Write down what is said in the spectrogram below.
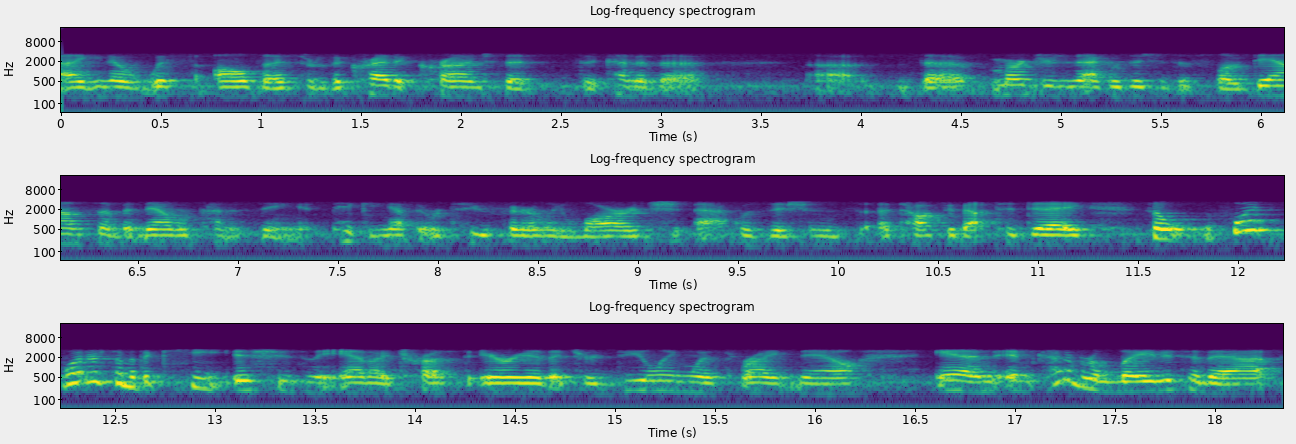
uh, you know with all the sort of the credit crunch that the kind of the uh, the mergers and acquisitions have slowed down some, but now we're kind of seeing it picking up. There were two fairly large acquisitions uh, talked about today. So, what what are some of the key issues in the antitrust area that you're dealing with right now? And and kind of related to that,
